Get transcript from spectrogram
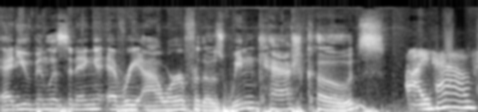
And you've been listening every hour for those win cash codes. I have.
